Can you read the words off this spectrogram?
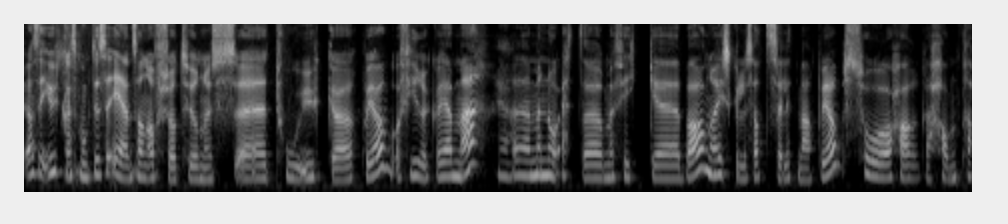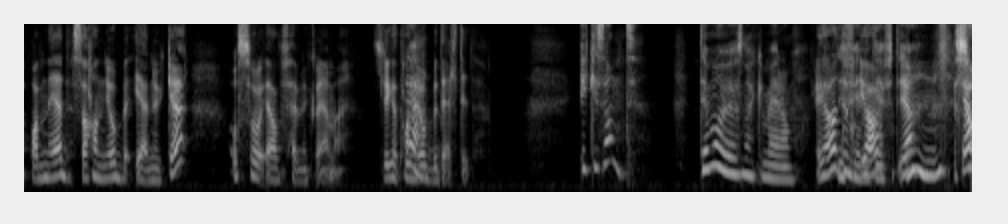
Altså, I utgangspunktet så er en sånn offshore-turnus eh, to uker på jobb og fire uker hjemme. Ja. Eh, men nå etter vi fikk eh, barn og jeg skulle satse litt mer på jobb, så har han trappa ned. Så han jobber én uke, og så er han fem uker hjemme. Slik at han Ja. jobber deltid. Ikke sant? Det må vi jo snakke mer om. Ja, det- Definitivt, Ja. ja. Mhm. Så,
